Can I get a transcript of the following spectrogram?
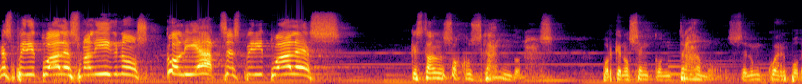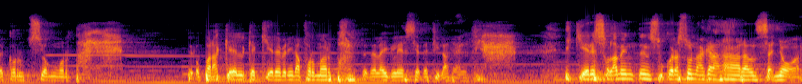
espirituales malignos, Goliaths espirituales que están sojuzgándonos porque nos encontramos en un cuerpo de corrupción mortal. Pero para aquel que quiere venir a formar parte de la iglesia de Filadelfia, y quiere solamente en su corazón agradar al Señor,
